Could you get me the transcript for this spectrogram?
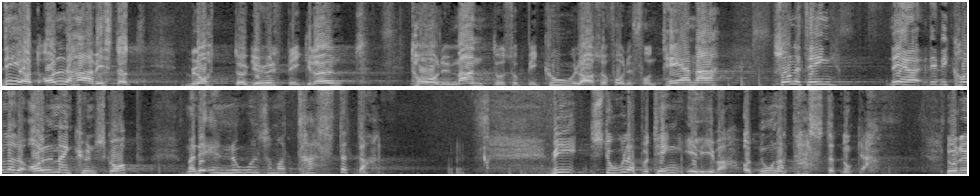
Det at alle her visste at blått og gult blir grønt, tar du Mentos oppi cola, så får du fontene. Sånne ting. Det, er, det Vi kaller det allmennkunnskap, men det er noen som har testet det. Vi stoler på ting i livet, at noen har testet noe. Når du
